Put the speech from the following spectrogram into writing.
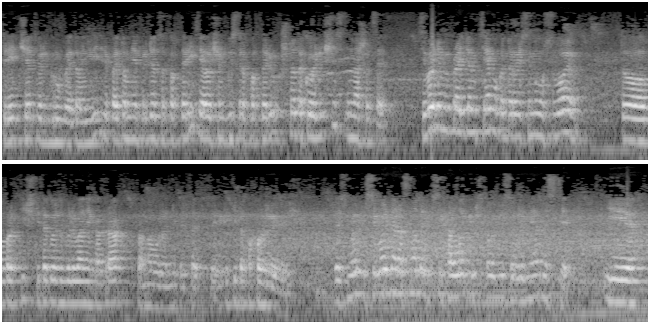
треть, четверть группы этого не видели, поэтому мне придется повторить, я очень быстро повторю, что такое личность и наша цель. Сегодня мы пройдем тему, которую если мы усвоим, то практически такое заболевание, как рак, оно уже не представится, или какие-то похожие вещи. То есть мы сегодня рассмотрим психологию, психологию современности и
